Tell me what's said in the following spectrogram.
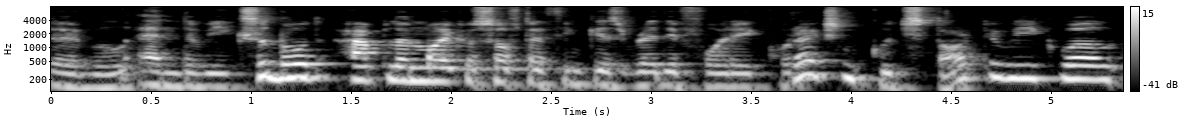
uh, will end the week. So both Apple and Microsoft, I think, is ready for a correction. Could start the week well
